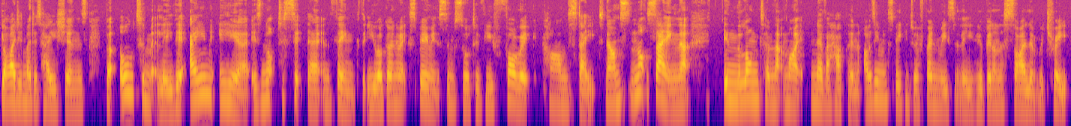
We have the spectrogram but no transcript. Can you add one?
guided meditations. But ultimately, the aim here is not to sit there and think that you are going to experience some sort of euphoric, calm state. Now, I'm not saying that in the long term that might never happen. I was even speaking to a friend recently who'd been on a silent retreat,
